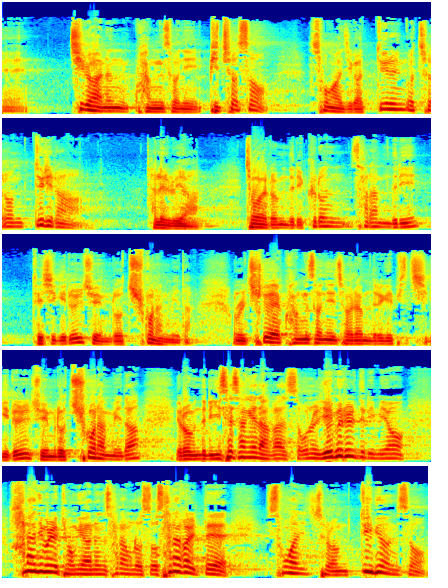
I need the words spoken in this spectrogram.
예, 치료하는 광선이 비쳐서 송아지가 뛰는 것처럼 뛰리라. 할렐루야. 저와 여러분들이 그런 사람들이 되시기를 주임으로 축원합니다. 오늘 치료의 광선이 저 여러분들에게 비치기를 주임으로 축원합니다. 여러분들이 이 세상에 나가서 오늘 예배를 드리며 하나님을 경외하는 사람으로서 살아갈 때 송아지처럼 뛰면서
